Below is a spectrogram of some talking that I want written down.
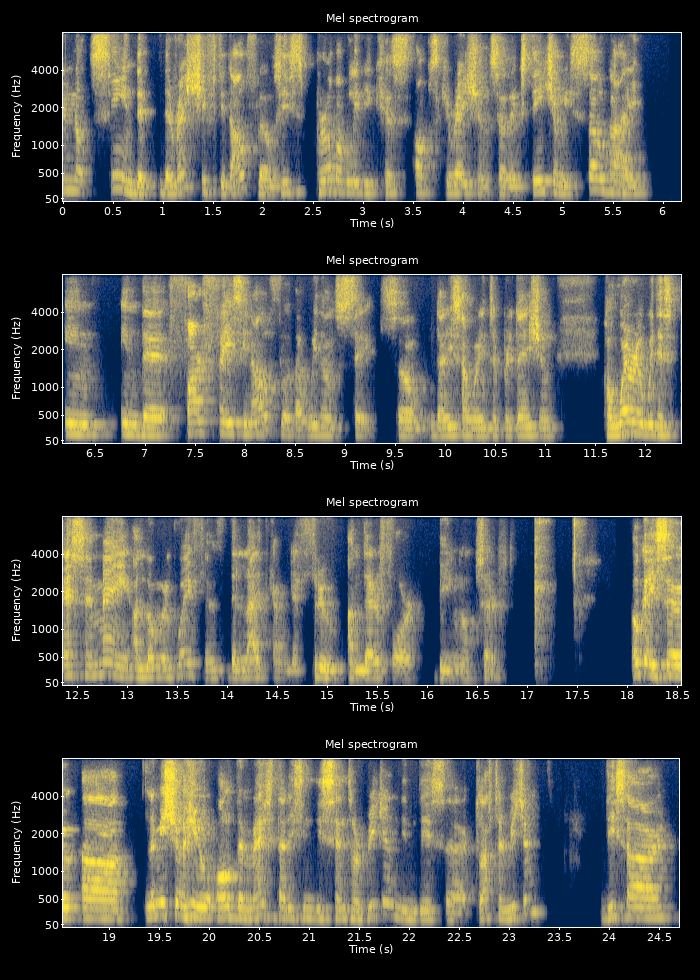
not seeing the the redshifted outflows is probably because obscuration. So the extinction is so high in, in the far-facing outflow that we don't see. So that is our interpretation. However, with this SMA at longer wavelengths, the light can get through and therefore being observed. Okay, so uh, let me show you all the mesh that is in this central region, in this uh, cluster region. These are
